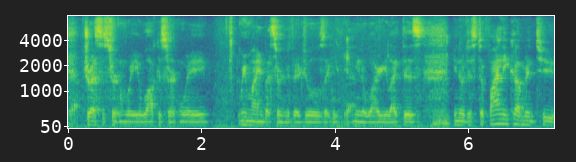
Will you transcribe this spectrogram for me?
Yeah. dress a certain way, walk a certain way, remind by certain individuals like Yeah. you know why are you like this you know just to finally come into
